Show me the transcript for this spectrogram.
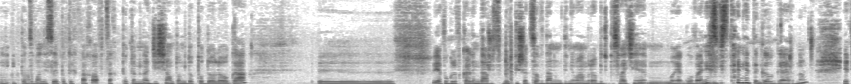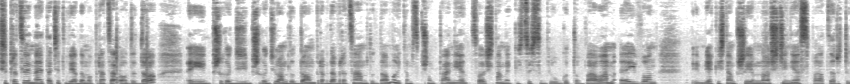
i, i podzwonię sobie po tych fachowcach. Potem na dziesiątą do podologa. Yy, ja w ogóle w kalendarzu sobie piszę, co w danym dniu mam robić, bo słuchajcie, moja głowa nie jest w stanie tego ogarnąć. Jak się pracuje na etacie, to wiadomo, praca od do i przychodzi, przychodziłam do domu, prawda, wracałam do domu i tam sprzątanie, coś tam, jakieś coś sobie ugotowałam, Avon, jakieś tam przyjemności, nie, spacer, czy,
